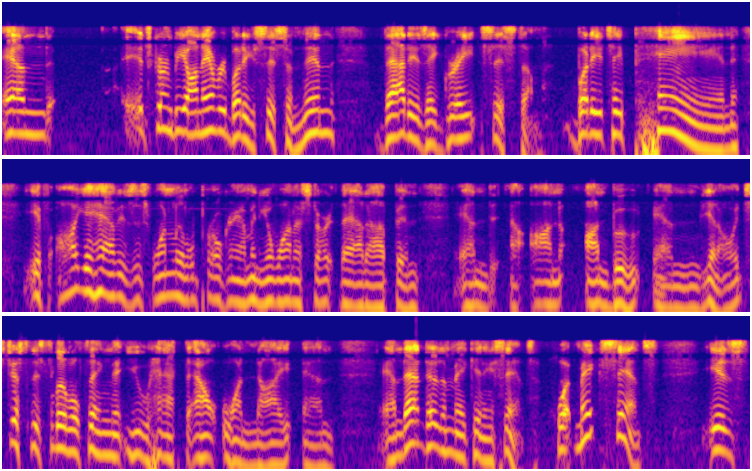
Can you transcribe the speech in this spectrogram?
and it's going to be on everybody's system. Then that is a great system. But it's a pain if all you have is this one little program and you want to start that up and and uh, on on boot and you know it's just this little thing that you hacked out one night and and that doesn't make any sense. What makes sense is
